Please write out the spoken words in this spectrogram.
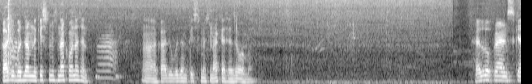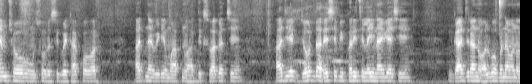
કાજુ બદામ ને કિસમિસ નાખવાના છે ને? હા. હા કાજુ બદામ કિસમિસ નાખે છે જોવામાં હેલો ફ્રેન્ડ્સ કેમ છો? હું છું રસિકભાઈ ઠાકોર. આજના વિડીયોમાં આપનું હાર્દિક સ્વાગત છે. આજે એક જોરદાર રેસીપી ફરીથી લઈને આવ્યા છીએ. ગાજરાનો હલવો બનાવવાનો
